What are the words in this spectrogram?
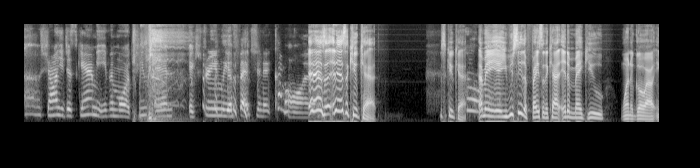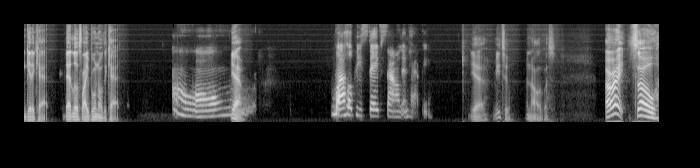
Sean, you're just scaring me even more. Cute and extremely affectionate. Come on. It is. A, it is a cute cat. It's a cute cat. I mean, if you see the face of the cat, it'll make you want to go out and get a cat that looks like Bruno the cat. Oh. Yeah. Well, I hope he's safe, sound, and happy. Yeah, me too, and all of us. All right, so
